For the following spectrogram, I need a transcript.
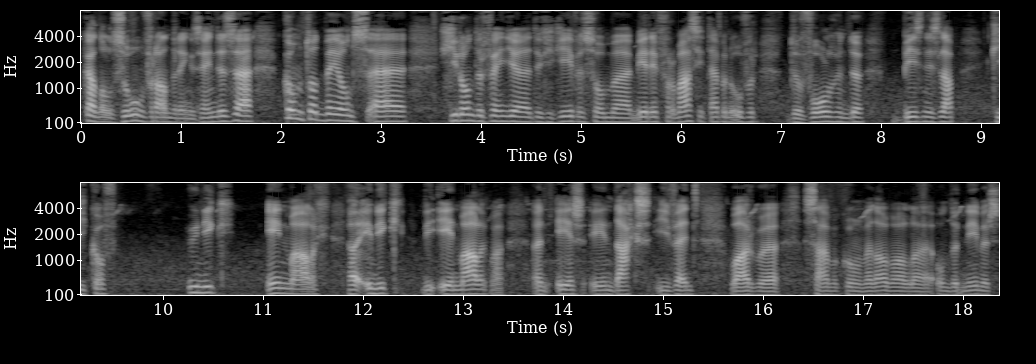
kan al zo'n verandering zijn. Dus uh, kom tot bij ons. Hieronder vind je de gegevens om meer informatie te hebben over de volgende Business Lab Kick-Off. Uniek, eenmalig, uniek niet eenmalig, maar een eerst eendags event waar we samenkomen met allemaal uh, ondernemers.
